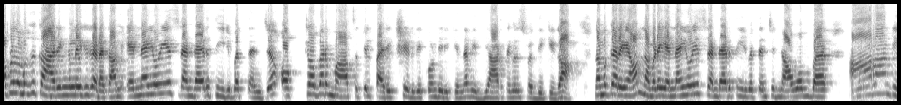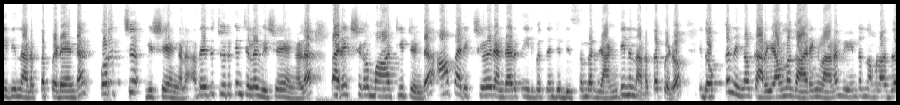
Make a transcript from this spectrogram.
അപ്പോൾ നമുക്ക് കാര്യങ്ങളിലേക്ക് കിടക്കാം. എൻ ഐ ഒ എസ് രണ്ടായിരത്തി ഇരുപത്തി അഞ്ച് ഒക്ടോബർ മാസത്തിൽ പരീക്ഷ എഴുതിക്കൊണ്ടിരിക്കുന്ന വിദ്യാർത്ഥികൾ ശ്രദ്ധിക്കുക. നമുക്കറിയാം നമ്മുടെ എൻ ഐ ഒ എസ് രണ്ടായിരത്തി ഇരുപത്തി അഞ്ച് നവംബർ ആറാം തീയതി നടത്തപ്പെടേണ്ട കുറച്ച് വിഷയങ്ങൾ അതായത് ചുരുക്കം ചില വിഷയങ്ങൾ പരീക്ഷകൾ മാറ്റിയിട്ടുണ്ട്. ആ പരീക്ഷകൾ രണ്ടായിരത്തി ഇരുപത്തി അഞ്ച് ഡിസംബർ രണ്ടിന് നടത്തപ്പെടും. ഇതൊക്കെ നിങ്ങൾക്ക് അറിയാവുന്ന കാര്യങ്ങളാണ്. വീണ്ടും നമ്മൾ അത്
